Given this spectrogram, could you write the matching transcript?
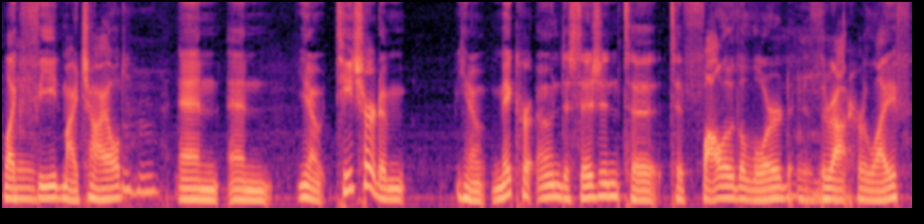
like feed my child and and you know teach her to you know make her own decision to to follow the lord throughout her life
